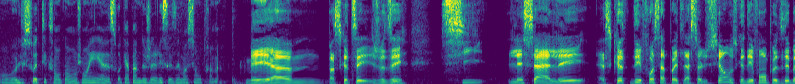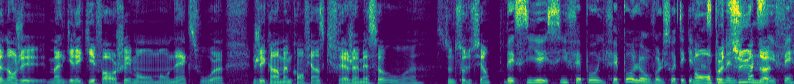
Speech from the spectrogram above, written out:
On va lui souhaiter que son conjoint euh, soit capable de gérer ses émotions autrement. Mais euh, parce que, tu sais, je veux dire, si laisser aller, est-ce que des fois ça peut être la solution? Est-ce que des fois on peut dire, ben non, j'ai malgré qu'il est fâché, mon, mon ex, ou euh, j'ai quand même confiance qu'il ferait jamais ça? Ou, euh, c'est une solution? Ben, s'il s'il fait pas, il fait pas. Là, on va le souhaiter qu'il Mais le on fasse pas. Mais peut-tu une fois ne- que fait,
